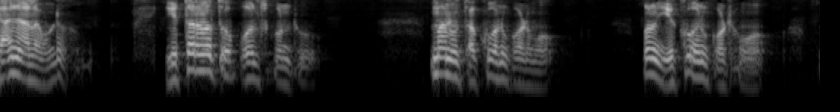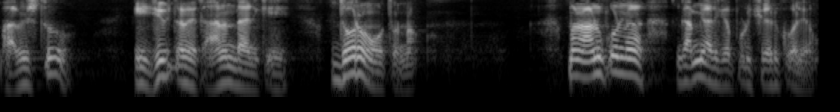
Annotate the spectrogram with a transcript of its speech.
కానీ అలా ఉండదు. ఇతరులతో పోల్చుకుంటూ మనం తక్కువ అనుకోవడమో మనం ఎక్కువ అనుకోవటమో భావిస్తూ ఈ జీవితం యొక్క ఆనందానికి దూరం అవుతున్నాం. మనం అనుకున్న గమ్యాలకు ఎప్పుడు చేరుకోలేం.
